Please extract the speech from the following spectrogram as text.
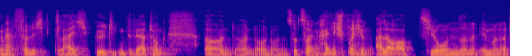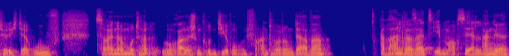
einer völlig gleichgültigen Bewertung äh, und, und, und, sozusagen Heiligsprechung aller Optionen, sondern immer natürlich der Ruf zu einer moralischen Grundierung und Verantwortung da war aber andererseits eben auch sehr lange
